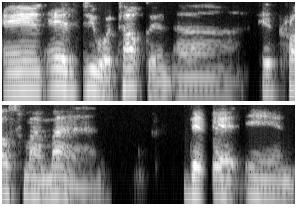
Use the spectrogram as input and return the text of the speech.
And as you were talking, uh, it crossed my mind that in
